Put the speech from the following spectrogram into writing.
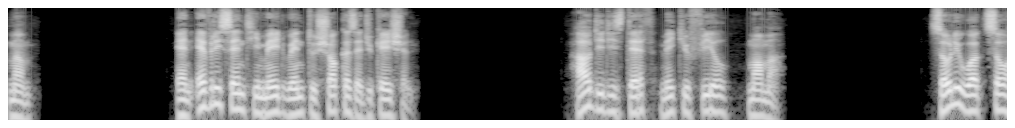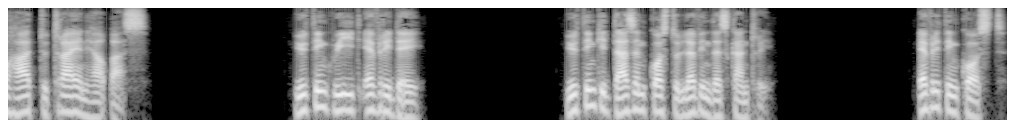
Mum. And every cent he made went to Shocker's education. How did his death make you feel, Mama? Zoli worked so hard to try and help us. You think we eat every day? You think it doesn't cost to live in this country? Everything costs.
